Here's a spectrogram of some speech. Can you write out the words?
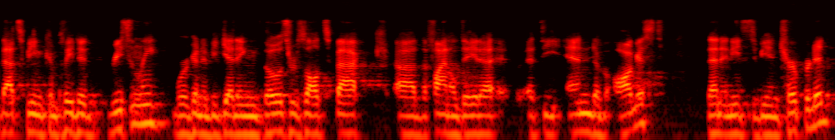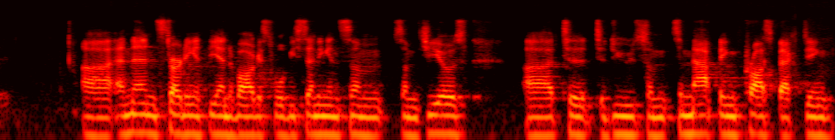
that's being completed recently. We're going to be getting those results back, uh, the final data at the end of August. Then it needs to be interpreted. Uh, and then starting at the end of August, we'll be sending in some some geos uh, to to do some some mapping, prospecting,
